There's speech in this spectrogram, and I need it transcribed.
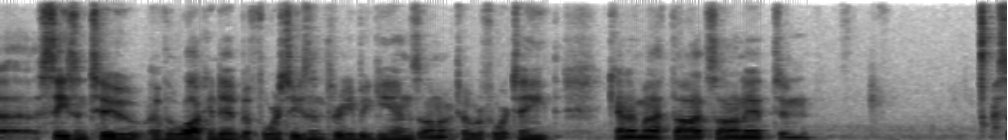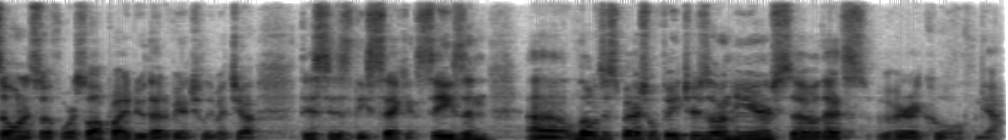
uh, season two of The Walking Dead before season three begins on October 14th. Kind of my thoughts on it and so on and so forth. So I'll probably do that eventually. But yeah, this is the second season. Uh, loads of special features on here, so that's very cool. Yeah.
